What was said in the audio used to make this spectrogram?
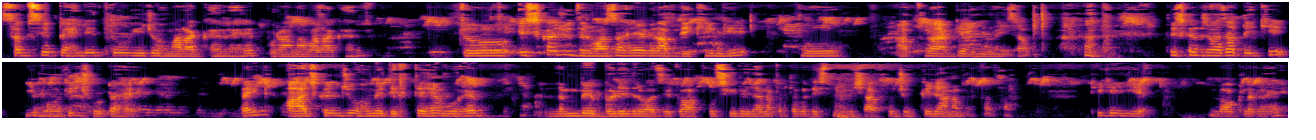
सबसे पहले तो ये जो हमारा घर है, पुराना वाला घर तो इसका जो दरवाज़ा है, अगर आप देखेंगे तो आप थोड़ा आगे आइए भाई साहब तो इसका दरवाज़ा आप देखिए, ये बहुत ही छोटा है राइट आजकल जो हमें दिखते हैं वो है लंबे बड़े दरवाजे तो आपको सीधे जाना पड़ता था, इसमें हमेशा आपको झुक के जाना पड़ता था। ठीक है, ये लॉक लगा है।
